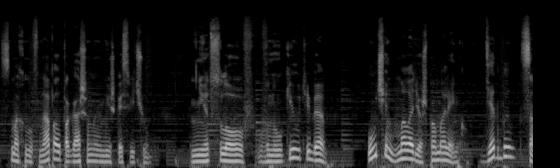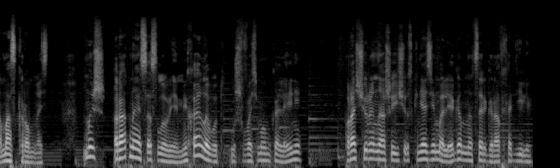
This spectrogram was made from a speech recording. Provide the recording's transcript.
смахнув на пол погашенную Мишкой свечу. Нет слов, внуки у тебя. Учим молодежь помаленьку. Дед был, сама скромность. Мы ж ратное сословие, Михайло вот уж в восьмом колене. Пращуры наши еще с князем Олегом на Царьград ходили.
